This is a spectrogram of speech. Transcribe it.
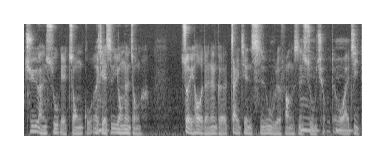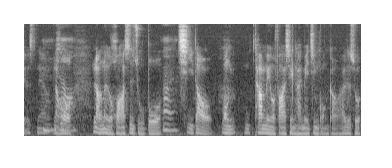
居然输给中国，而且是用那种最后的那个再见失误的方式输球的，嗯、我还记得是那样，嗯、然后让那个华视主播气到忘，他没有发现还没进广告，他就说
